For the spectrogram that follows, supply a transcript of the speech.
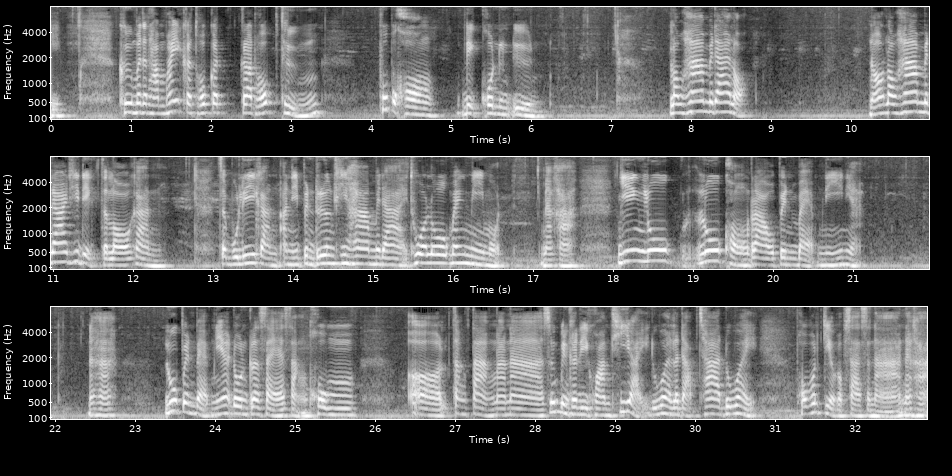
คือมันจะทำให้กระทบกระกระทบถึงผู้ปกครองเด็กคนอื่นๆ เราห้ามไม่ได้หรอก เนาะเราห้ามไม่ได้ที่เด็กจะล้อกัน จะบูลลี่กัน อันนี้เป็นเรื่องที่ห้ามไม่ได้ ทั่วโลกแม่งมีหมดนะคะ ยิ่งลูกลูกของเราเป็นแบบนี้เนี่ยนะคะ ลูกเป็นแบบนี้โดนกระแสสังคมเอ่อต่างๆ นานา ซึ่งเป็นคดีความที่ใหญ่ด้วยระดับชาติด้วย เพราะมันเกี่ยวกับศาสนานะคะ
